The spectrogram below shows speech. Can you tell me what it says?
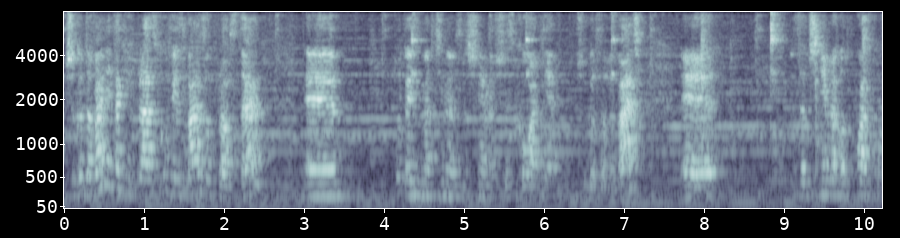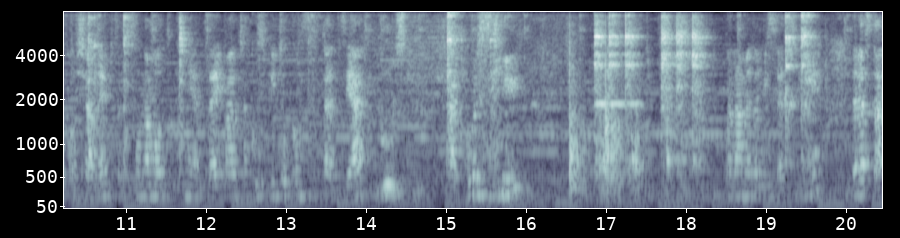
Przygotowanie takich placków jest bardzo proste. Y, Tutaj z Marcinem zaczniemy wszystko ładnie przygotowywać. Y, Zaczniemy od płatków owsianych, które są namotknięte i mają taką zbitą konsystencję. Górski. Tak, górskich. Wkładamy do miseczki. Teraz tak,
